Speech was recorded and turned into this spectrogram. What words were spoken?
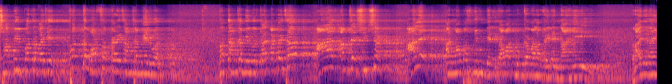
छापील पत्र पाहिजे. फक्त व्हॉट्सअप करायचं आमच्या मेलवर फक्त आमच्या मेलवर काय पाठवायचं? आज आमचे शिक्षक आले आणि वापस निघून गेले. गावात मुक्कामाला राहिले नाही. राहिले नाही.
